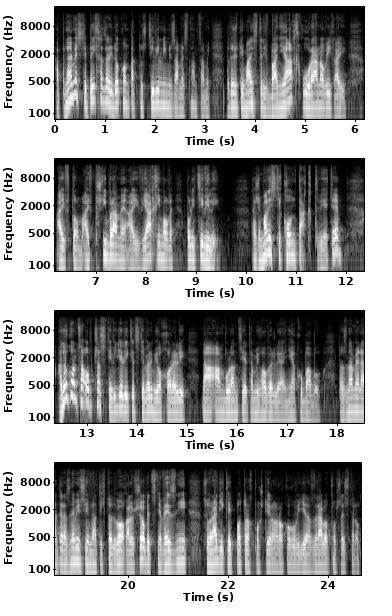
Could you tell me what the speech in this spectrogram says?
a najmä ste prichádzali do kontaktu s civilnými zamestnancami. Pretože tí majstri v baniach, v Uránových, aj, aj, v tom, aj v Příbrame, aj v Jachimove, boli civili. Takže mali ste kontakt, viete? A dokonca občas ste videli, keď ste veľmi ochoreli na ambulancie, tam mi hovorili aj nejakú babu. To znamená, teraz nemyslím na týchto dvoch, ale všeobecne väzni sú radi, keď po troch, po štyroch rokoch uvidia zdravotnú sestru.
